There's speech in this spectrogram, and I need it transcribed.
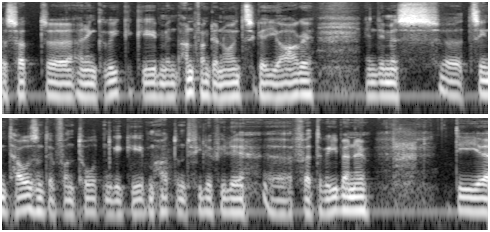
Es hat einen Krieg gegeben Anfang der 90er Jahre, in dem es Zehntausende von Toten gegeben hat und viele, viele Vertriebene. Die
